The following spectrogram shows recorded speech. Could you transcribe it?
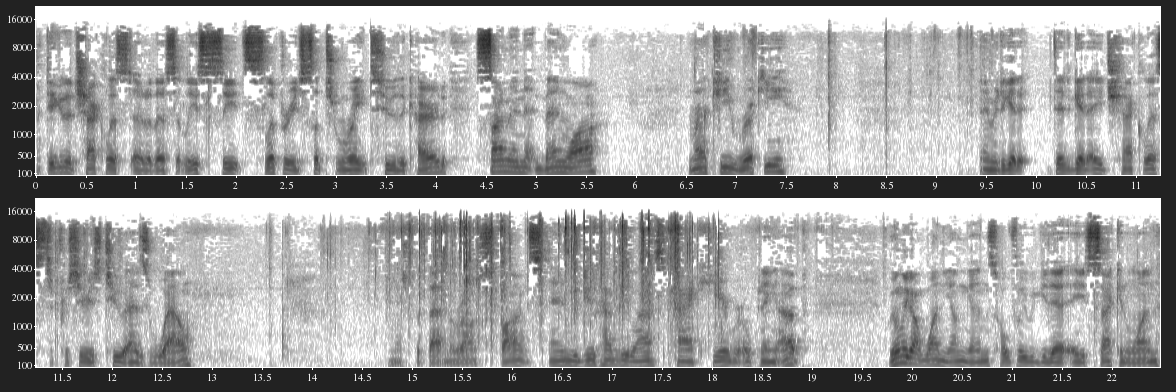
I did get a checklist out of this, at least. See, slippery slips right to the card. Simon Benoit, marquee rookie. And we did get, did get a checklist for Series 2 as well. Let's put that in the wrong spots. And we do have the last pack here we're opening up. We only got one Young Guns. Hopefully we get a second one.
